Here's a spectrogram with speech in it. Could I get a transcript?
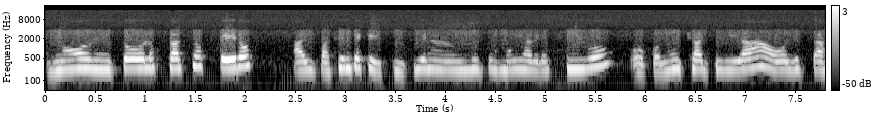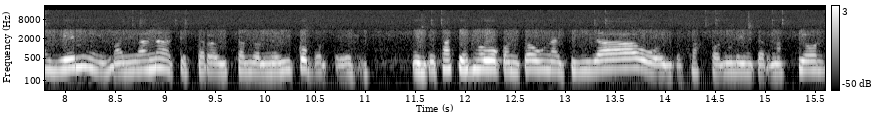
no en todos los casos, pero hay pacientes que si tienen un lupus muy agresivo o con mucha actividad, hoy estás bien y mañana te está revisando el médico porque empezaste de nuevo con toda una actividad o empezás con una internación.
